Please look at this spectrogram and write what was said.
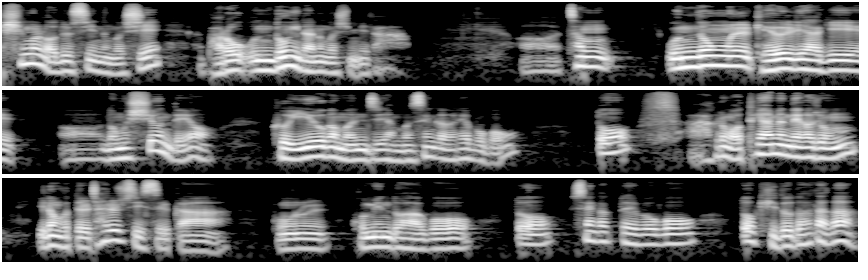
힘을 얻을 수 있는 것이 바로 운동이라는 것입니다. 어, 참 운동을 게을리하기 어, 너무 쉬운데요. 그 이유가 뭔지 한번 생각을 해보고 또 아, 그럼 어떻게 하면 내가 좀 이런 것들을 찾을 수 있을까 오늘 고민도 하고 또 생각도 해보고 또 기도도 하다가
